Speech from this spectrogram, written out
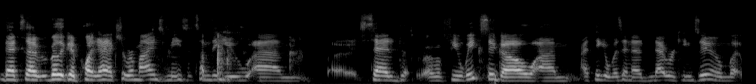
That's a really good point. That actually reminds me of something you um, said a few weeks ago, um, I think it was in a networking Zoom. Um,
